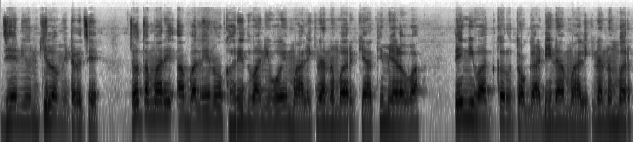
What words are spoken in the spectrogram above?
જેન્યુન કિલોમીટર છે. જો તમારે આ બલેનો ખરીદવાની હોય માલિકના નંબર ક્યાંથી મેળવવા તેની વાત કરું તો ગાડીના માલિકના નંબર.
